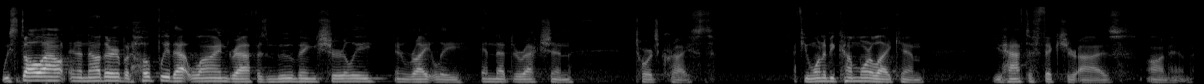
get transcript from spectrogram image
we stall out in another, but hopefully that line graph is moving surely and rightly in that direction towards Christ. If you want to become more like him, you have to fix your eyes on him.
